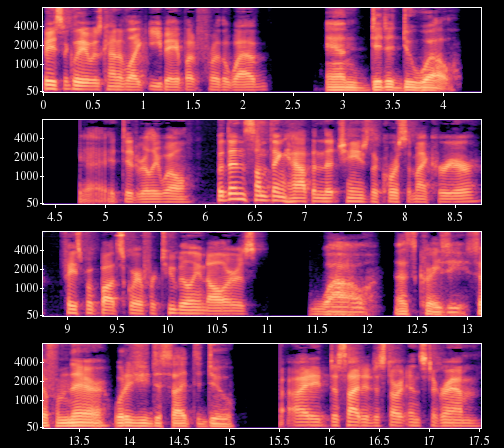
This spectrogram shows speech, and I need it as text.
Basically, it was kind of like eBay, but for the web. And did it do well? Yeah, it did really well. But then something happened that changed the course of my career. Facebook bought Square for $2 billion. Wow, that's crazy. So, from there, what did you decide to do? I decided to start Instagram.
